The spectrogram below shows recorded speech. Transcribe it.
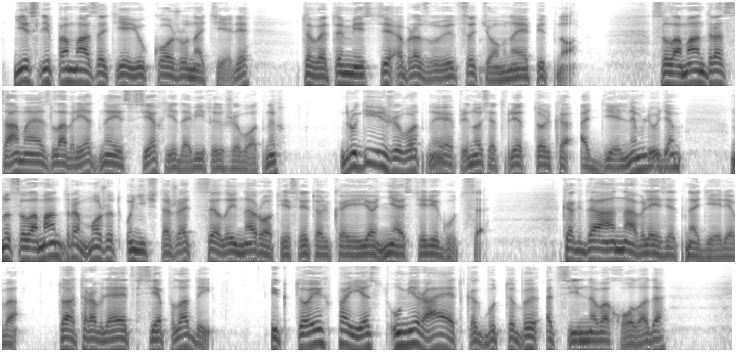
Если помазать ею кожу на теле, то в этом месте образуется темное пятно. Саламандра самая зловредная из всех ядовитых животных. Другие животные приносят вред только отдельным людям, но саламандра может уничтожать целый народ, если только ее не остерегутся. Когда она влезет на дерево, то отравляет все плоды, и кто их поест, умирает, как будто бы от сильного холода.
